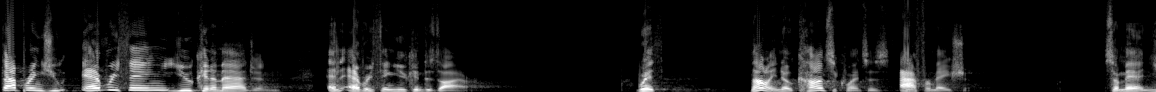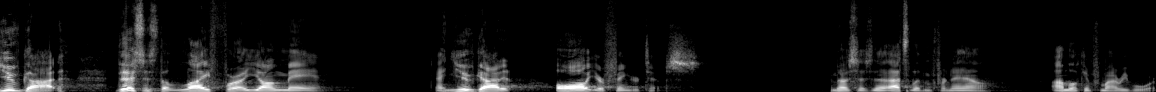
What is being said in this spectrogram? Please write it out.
That brings you everything you can imagine and everything you can desire. With not only no consequences, affirmation. So, man, you've got this is the life for a young man, and you've got it all at your fingertips. And Moses says, No, that's living for now. I'm looking for my reward.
